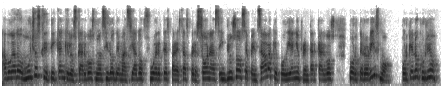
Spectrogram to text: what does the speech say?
Abogado, muchos critican que los cargos no han sido demasiado fuertes para estas personas. Incluso se pensaba que podían enfrentar cargos por terrorismo. ¿Por qué no ocurrió?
